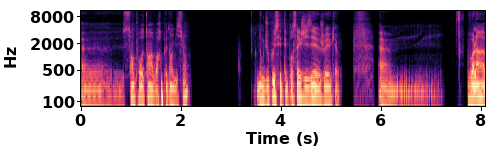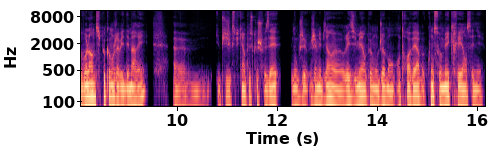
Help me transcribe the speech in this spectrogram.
sans pour autant avoir peu d'ambition. Donc, du coup, c'était pour ça que je disais Joyeux Chaos. voilà, voilà un petit peu comment j'avais démarré. et puis, j'expliquais un peu ce que je faisais. Donc j'aimais bien euh, résumer un peu mon job en, trois verbes consommer, créer, enseigner.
